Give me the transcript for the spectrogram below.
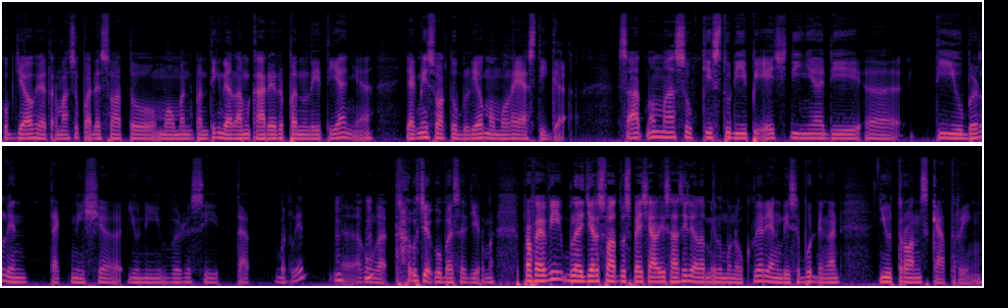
cukup jauh ya termasuk pada suatu momen penting dalam karir penelitiannya, yakni sewaktu beliau memulai S3 saat memasuki studi PhD-nya di uh, TU Berlin, Technische Universität Berlin. Uh, aku nggak terlalu jago bahasa Jerman. Prof Evi belajar suatu spesialisasi dalam ilmu nuklir yang disebut dengan neutron scattering.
